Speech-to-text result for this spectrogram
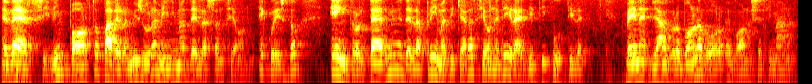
e versi l'importo pari alla misura minima della sanzione e questo entro il termine della prima dichiarazione dei redditi utile. Bene, vi auguro buon lavoro e buona settimana.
